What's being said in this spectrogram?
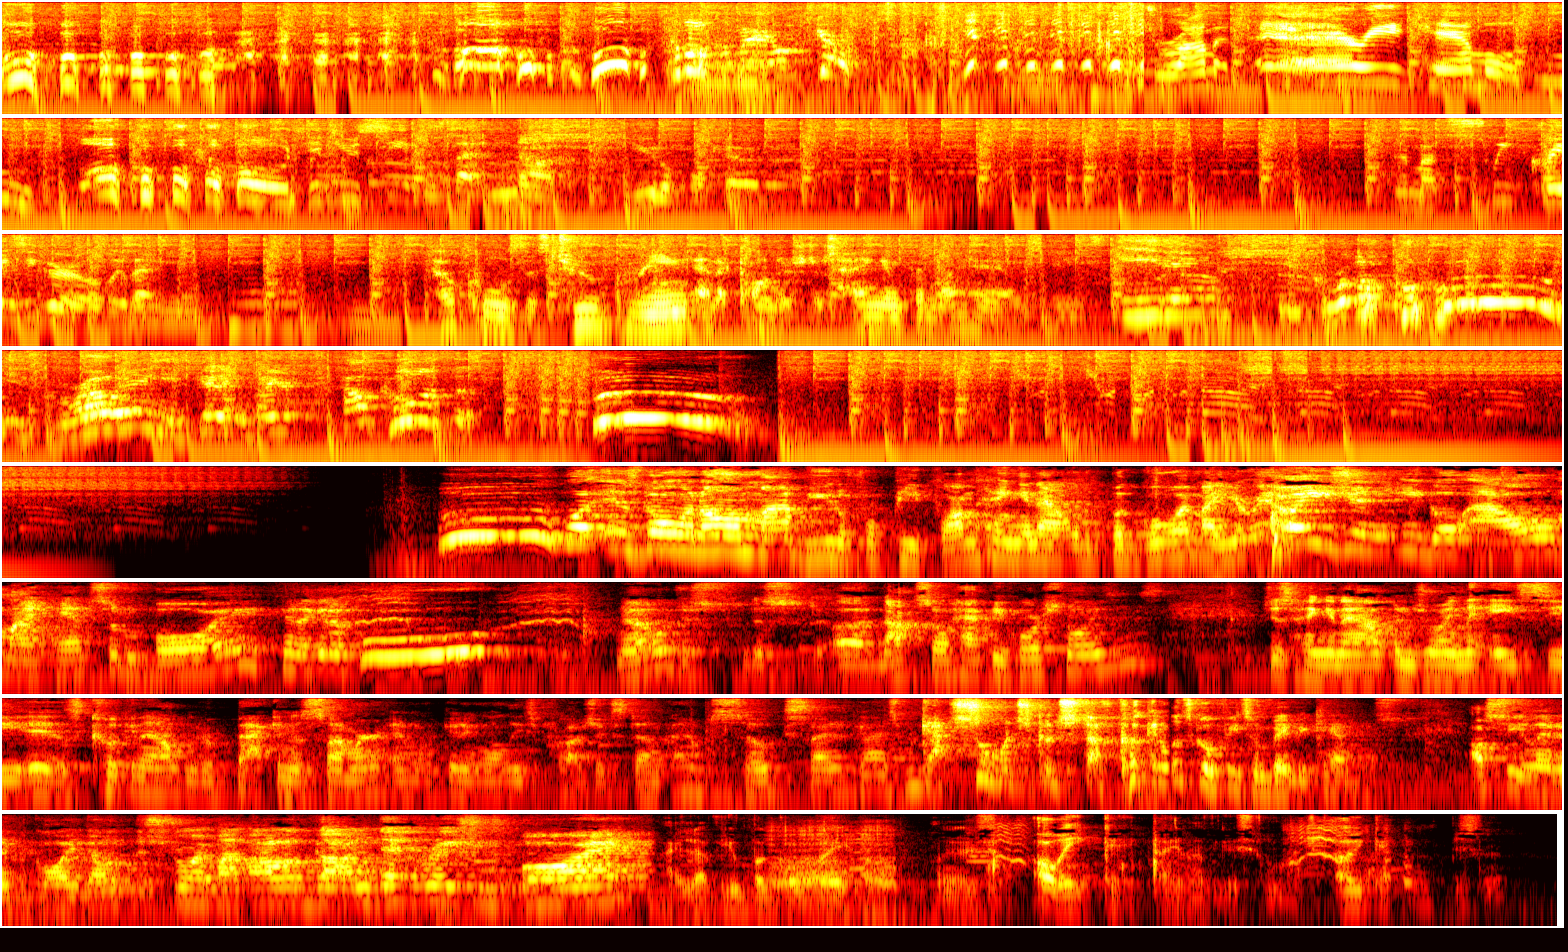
Ooh. oh, ooh. Come on, on, let's go. Dromedary camels. Oh, did you see? Is that not a beautiful coat? They're my sweet, crazy girls. Look at that. How cool is this? Two green anacondas just hanging from my hands. He's eating. He's growing. He's growing. He's getting bigger. How cool is this? Is going on, my beautiful people? I'm hanging out with Bagoy, my Eurasian eagle owl, my handsome boy. Can I get a whoo? No, just just uh, not so happy horse noises. Just hanging out, enjoying the AC. It is cooking out. We are back in the summer and we're getting all these projects done. I am so excited, guys. We got so much good stuff cooking. Let's go feed some baby camels. I'll see you later, Bagoy. Don't destroy my Olive Garden decorations, boy. I love you, Bagoy. Oh, okay. I love you so much. Okay.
